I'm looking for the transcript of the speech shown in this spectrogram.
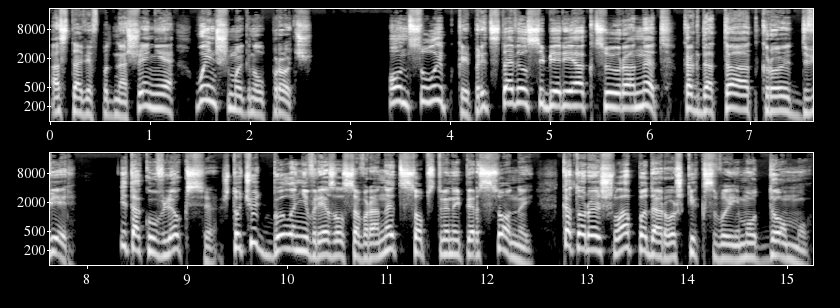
Оставив подношение, Уэйн шмыгнул прочь. Он с улыбкой представил себе реакцию Ранет, когда та откроет дверь. И так увлекся, что чуть было не врезался в Ранет собственной персоной, которая шла по дорожке к своему дому.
